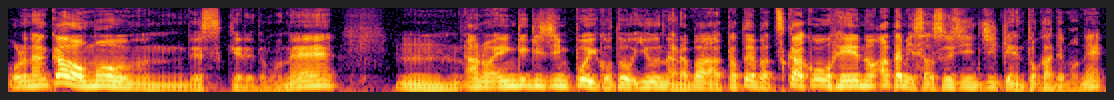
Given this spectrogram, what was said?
俺なんかは思うんですけれどもね。うん、あの演劇人っぽいことを言うならば例えば塚公平の熱海殺人事件とかでもね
